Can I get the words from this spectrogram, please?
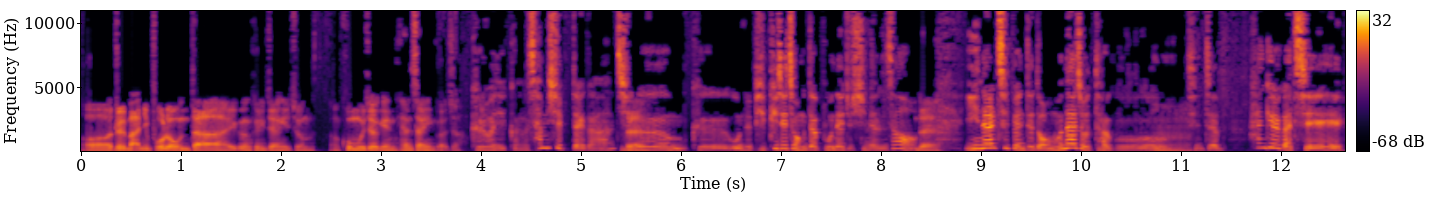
어를 많이 보러 온다. 이건 굉장히 좀 고무적인 현상인 거죠. 그러니까요. 30대가 지금 네. 그 오늘 비퀴즈 정답 보내주시면서 네. 이날치 밴드 너무나 좋다고 음. 진짜 한결같이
